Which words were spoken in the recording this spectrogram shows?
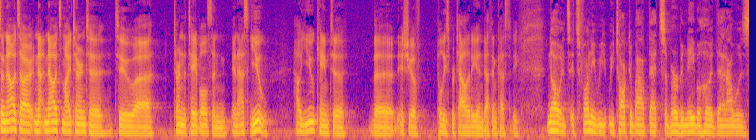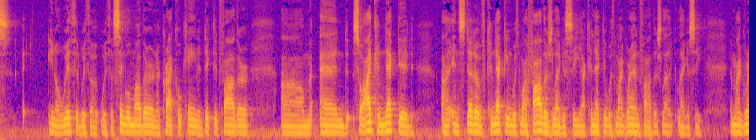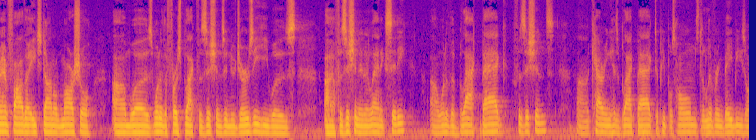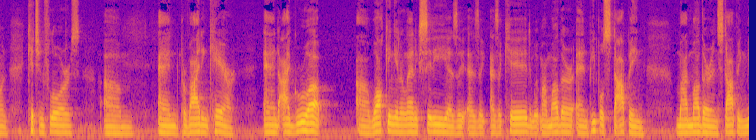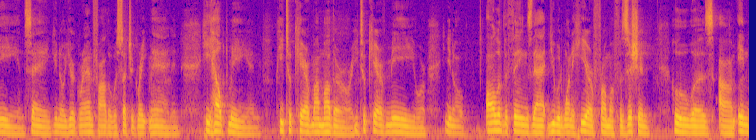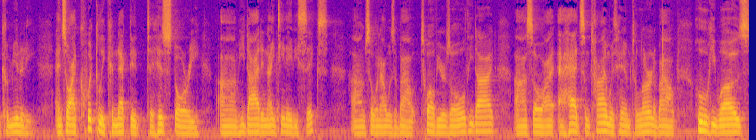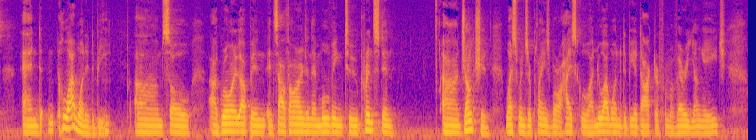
So now it's our now it's my turn to to uh, turn the tables and, and ask you how you came to the issue of police brutality and death in custody. No, it's it's funny. We we talked about that suburban neighborhood that I was, you know, with with a with a single mother and a crack cocaine addicted father, um, and so I connected. Uh, instead of connecting with my father's legacy, I connected with my grandfather's legacy. And my grandfather, H. Donald Marshall, um, was one of the first black physicians in New Jersey. He was a physician in Atlantic City, uh, one of the black bag physicians, uh, carrying his black bag to people's homes, delivering babies on kitchen floors, um, and providing care. And I grew up uh, walking in Atlantic City as a, as, a, as a kid with my mother, and people stopping my mother and stopping me and saying, you know, your grandfather was such a great man, and he helped me, and he took care of my mother, or he took care of me, or, you know, all of the things that you would want to hear from a physician who was um, in community. And so I quickly connected to his story. Um, he died in 1986. Um, so when I was about 12 years old, he died. Uh, so I, I, had some time with him to learn about who he was and who I wanted to be. Um, so uh, growing up in, in South Orange and then moving to Princeton uh, Junction, West Windsor Plainsboro High School, I knew I wanted to be a doctor from a very young age.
